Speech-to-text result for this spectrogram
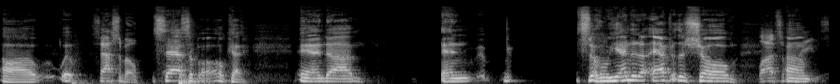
Uh, Sasebo. Sasebo, okay, and um, and so we ended up after the show. Lots of um, Marines.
